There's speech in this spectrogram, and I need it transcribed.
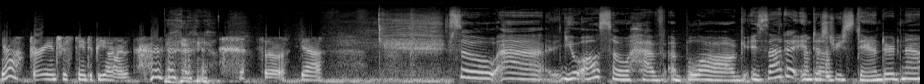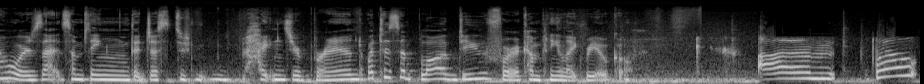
yeah, very interesting to be on. so yeah. So uh, you also have a blog. Is that an uh-huh. industry mm-hmm. standard now, or is that something that just heightens your brand? What does a blog do for a company like Riyoko? Um, well,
